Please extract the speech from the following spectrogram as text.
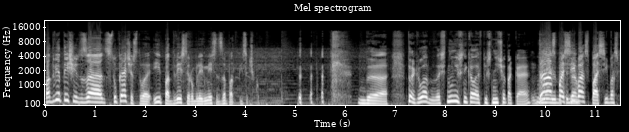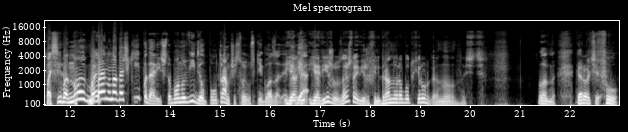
По 2000 за стукачество и по 200 рублей в месяц за подписочку. Да. Так, ладно, значит, ну Миш Николаев пишет, ничего такая. Да, Ну, спасибо, тебя. спасибо, спасибо. Но Майк- Бабаяну надо очки подарить, чтобы он увидел по утрам через свои узкие глаза. Это Я, я. я вижу, знаешь, что я вижу? Филигранную работу хирурга. Ну, то есть... Ладно, короче. Фу,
